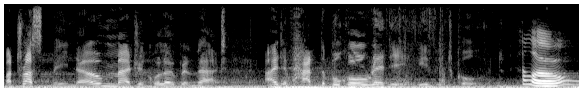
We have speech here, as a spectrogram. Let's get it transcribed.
But trust me, no magic will open that. I'd have had the book already if it could. hello.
